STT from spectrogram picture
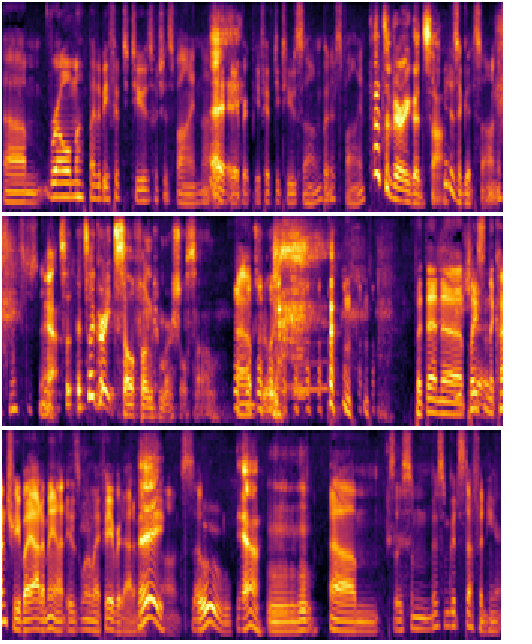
um, "Rome" by the B52s, which is fine. Not my Hey. favorite B52 song, but it's fine. That's a very good song. It is a good song. It's, it's just Yeah. It's a, it's a great cell phone commercial song. Uh, It's really but then uh, "Place in the Country" by Adam Ant is one of my favorite Adam Ant Hey. songs. So, Ooh. Yeah. hmm um, so there's some there's some good stuff in here.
